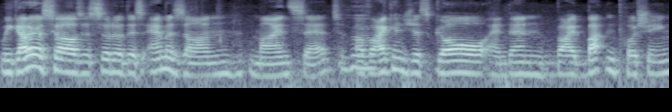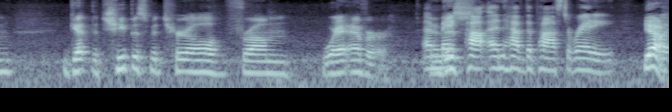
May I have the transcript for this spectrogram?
we got ourselves as sort of this Amazon mindset of Mhm. I can just go and then by button pushing, get the cheapest material from wherever. and and make this- pa- and have the pasta ready. Yeah,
